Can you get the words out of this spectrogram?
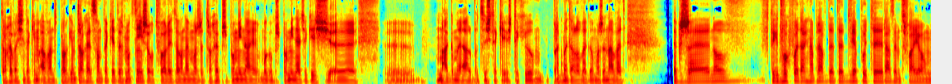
trochę właśnie takim avant-progiem, trochę są takie też mocniejsze utwory, to one może trochę przypominają, mogą przypominać jakieś y, magmy albo coś takiego, takiego progmetalowego może nawet. Także no w, w tych dwóch płytach naprawdę te dwie płyty razem trwają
